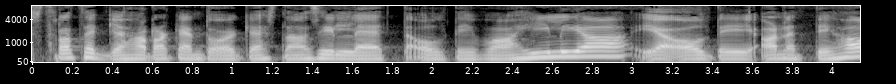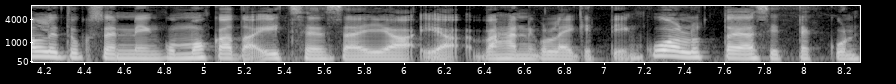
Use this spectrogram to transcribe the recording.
strategiahan rakentui oikeastaan sille, että oltiin vaan hiljaa ja oltiin, annettiin hallituksen niin kuin mokata itsensä ja, ja vähän niin kuin leikittiin kuollutta ja sitten kun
